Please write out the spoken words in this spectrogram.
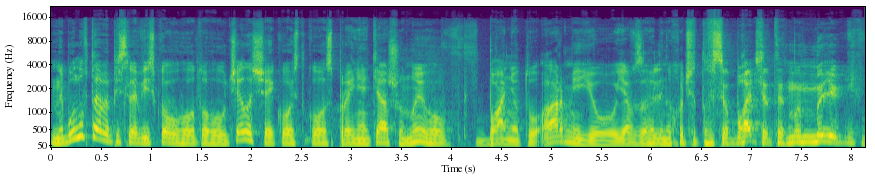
Не було в тебе після військового того училища якогось такого сприйняття, що ну його в баню ту армію, я взагалі не хочу то все бачити, ну, ну як в,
